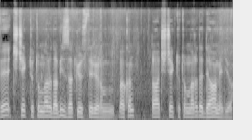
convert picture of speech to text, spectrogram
Ve çiçek tutumları da bizzat gösteriyorum. Bakın daha çiçek tutumları da devam ediyor.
